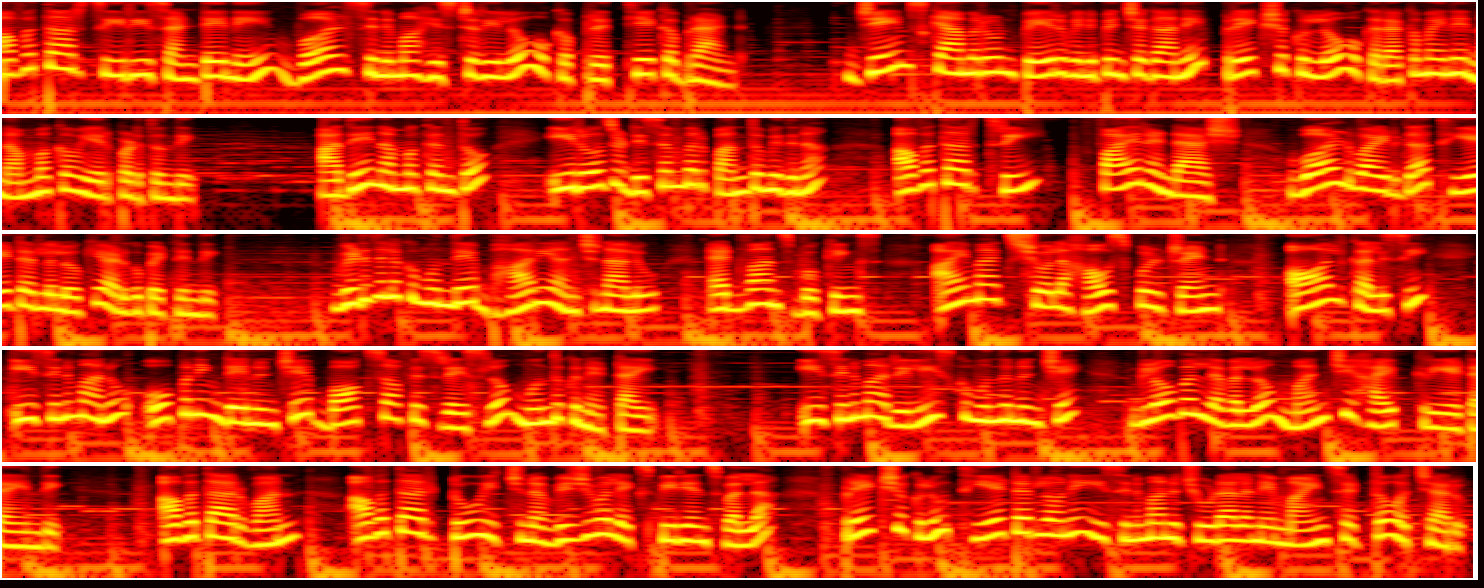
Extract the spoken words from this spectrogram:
Avatar series అంటేనే world cinema హిస్టరీలో ఒక ప్రత్యేక బ్రాండ్. జేమ్స్ క్యామరూన్ పేరు వినిపించగానే ప్రేక్షకుల్లో ఒక రకమైన నమ్మకం ఏర్పడుతుంది. అదే నమ్మకంతో ఈరోజు డిసెంబర్ పంతొమ్మిదిన Avatar three fire and ash world వైడ్గా థియేటర్లలోకి అడుగుపెట్టింది. విడుదలకు ముందే భారీ అంచనాలు అడ్వాన్స్ బుకింగ్స్ ఐమాక్స్ షోల హౌస్ఫుల్ ట్రెండ్ ఆల్ కలిసి ఈ సినిమాను ఓపెనింగ్ డే నుంచే బాక్సాఫీస్ రేస్లో ముందుకు నెట్టాయి. ఈ సినిమా రిలీజ్కు ముందు నుంచే గ్లోబల్ లెవెల్లో మంచి హైప్ క్రియేట్ అయింది. అవతార్ వన్ అవతార్ టూ ఇచ్చిన విజువల్ ఎక్స్పీరియన్స్ వల్ల ప్రేక్షకులు థియేటర్లోనే ఈ సినిమాను చూడాలనే మైండ్ సెట్తో వచ్చారు.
